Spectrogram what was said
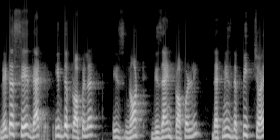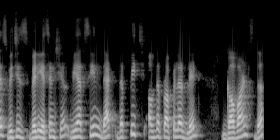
let us say that if the propeller is not designed properly that means the pitch choice which is very essential we have seen that the pitch of the propeller blade governs the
